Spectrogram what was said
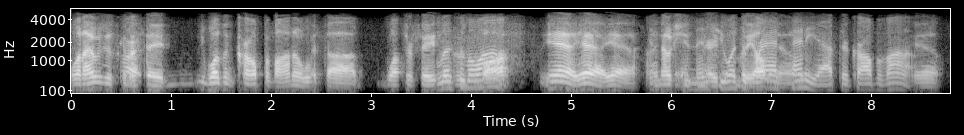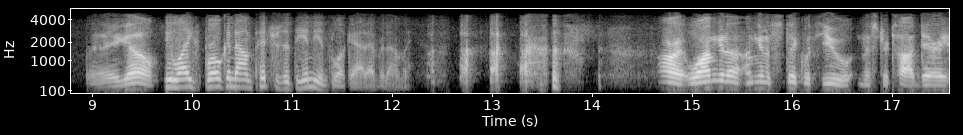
Well, I was just gonna All right. say, wasn't Carl Pavano with uh, what's her face? Alyssa who's the Milano. boss? Yeah, yeah, yeah. I know she's and then married she to went to somebody else Brad now. Penny after Carl Pavano. Yeah, there you go. He likes broken down pictures that the Indians look at, evidently. All right. Well, I'm gonna I'm gonna stick with you, Mr. Todd Dery.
